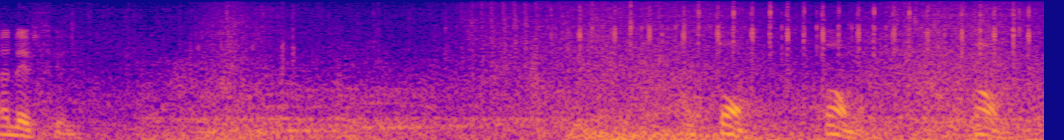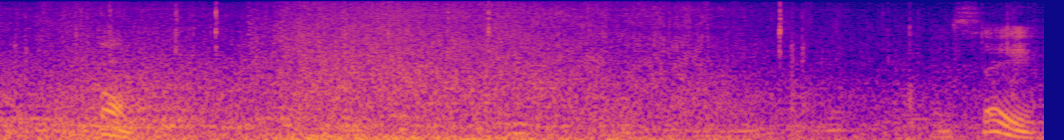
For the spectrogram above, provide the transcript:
Cadê, filho? Toma, toma, toma, toma. É isso aí.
